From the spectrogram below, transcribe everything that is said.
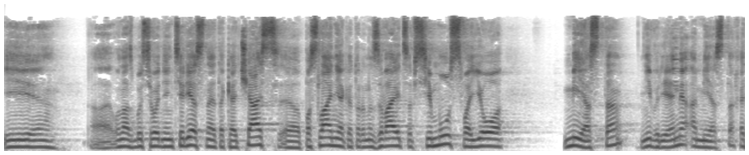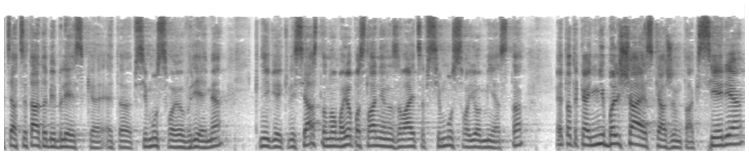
И э, у нас будет сегодня интересная такая часть э, послания, которое называется «Всему свое место», не время, а место. Хотя цитата библейская – это «всему свое время», книга Екклесиаста, но мое послание называется «Всему свое место». Это такая небольшая, скажем так, серия.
